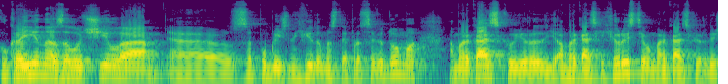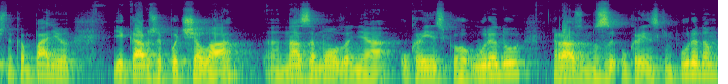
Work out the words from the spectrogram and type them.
Україна залучила е, з публічних відомостей про це відомо американську американських юристів, американську юридичну компанію, яка вже почала на замовлення українського уряду разом з українським урядом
